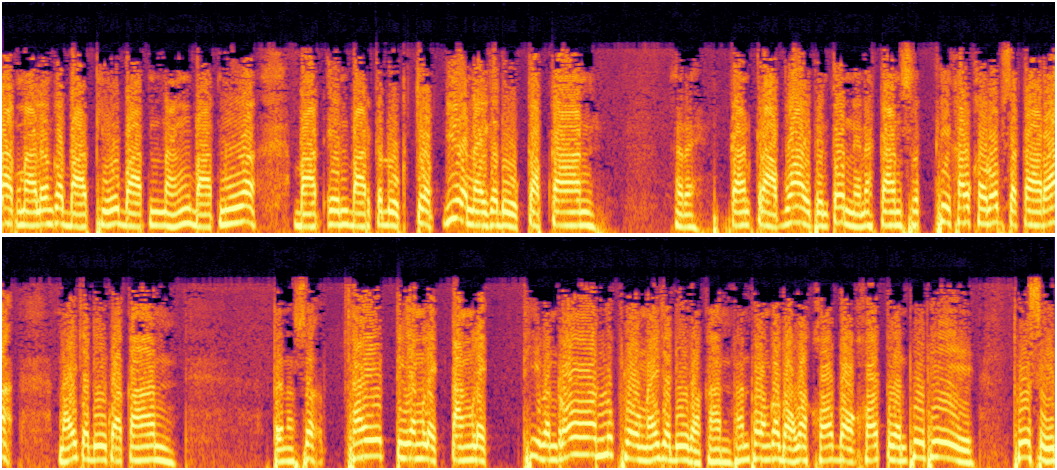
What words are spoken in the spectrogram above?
ลากมาแล้วก็บาดผิวบาดหนัง บาดเนื้อ บาดเอ็นบาดกระดูกจดเยื่อในกระดูกกับการอะไรการกราบไหว้เป็นต้นเนี่ยนะการที่เขาเคารพสักการะ ไหนจะดีกว่าการเป็นใช้เตียงเหล็กตังเหล็กที่มันร้อนลุกโพลงไหนจะดีกว่ากันพันพงก็บอกว่าขอบอกขอเตือนผู้ที่ ผู้ศีล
